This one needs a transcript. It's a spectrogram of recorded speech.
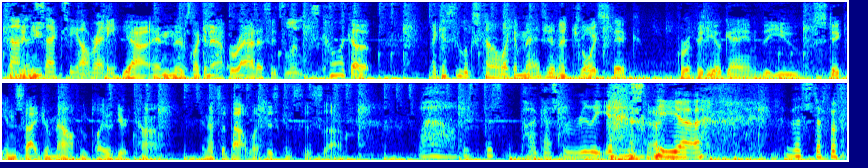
then you- sexy already. Yeah, and there's like an apparatus. It's, it's kind of like a, I guess it looks kind of like imagine a joystick for a video game that you stick inside your mouth and play with your tongue. And that's about what this consists of. Wow, this this podcast really is the uh, the stuff of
